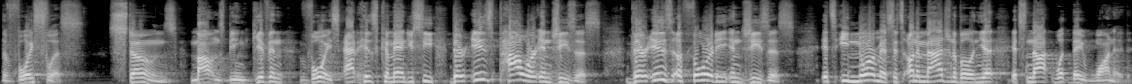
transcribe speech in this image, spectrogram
The voiceless, stones, mountains being given voice at his command. You see, there is power in Jesus, there is authority in Jesus. It's enormous, it's unimaginable, and yet it's not what they wanted.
